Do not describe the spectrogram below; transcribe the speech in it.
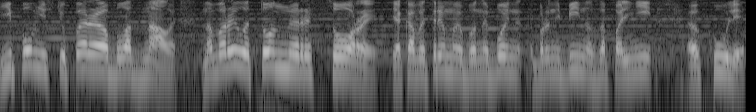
її повністю переобладнали, наварили тонни ресори, яка витримує бронебійно запальні е, кулі,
